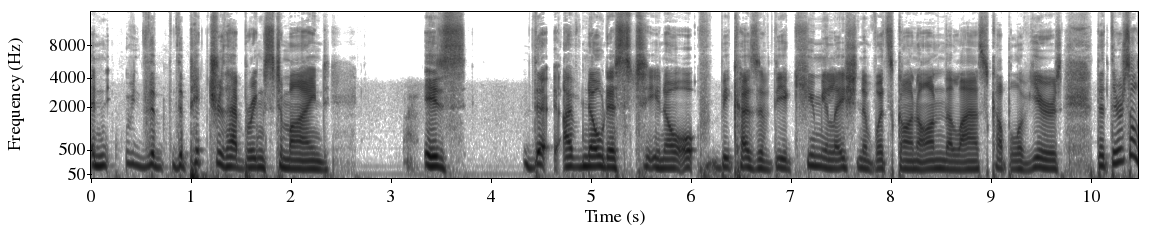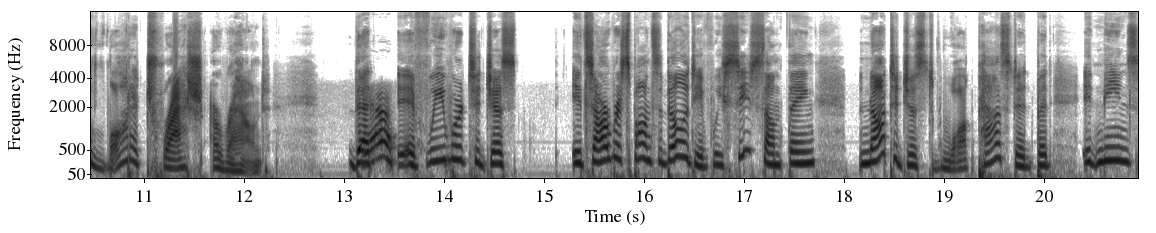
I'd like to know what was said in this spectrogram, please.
and the the picture that brings to mind is that I've noticed, you know, because of the accumulation of what's gone on in the last couple of years, that there's a lot of trash around. That Yes. if we were to just, it's our responsibility if we see something, not to just walk past it, but it means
